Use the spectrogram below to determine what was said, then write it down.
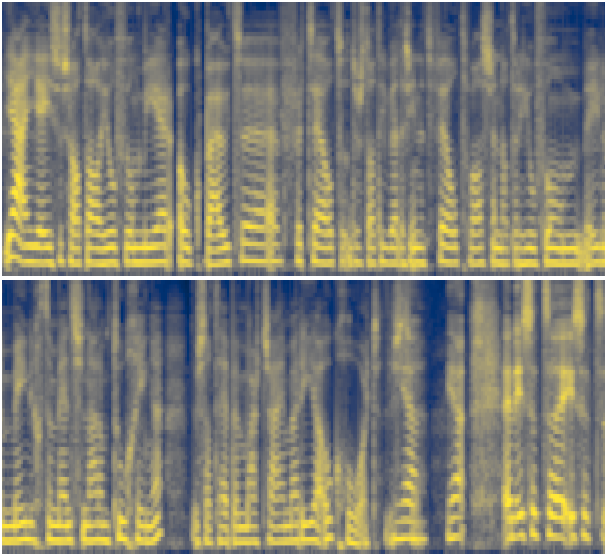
Ja, en Jezus had al heel veel meer ook buiten eh, verteld. Dus dat hij wel eens in het veld was en dat er heel veel hele menigte mensen naar hem toe gingen. Dus dat hebben Martha en Maria ook gehoord. Dus, ja, eh, ja. En is het, eh, is het,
